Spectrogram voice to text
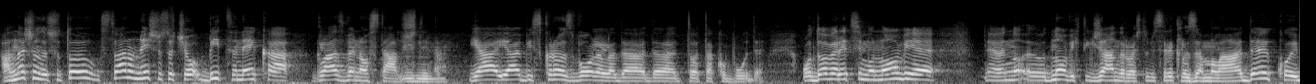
ali znači da su to stvarno nešto što će biti neka glazbena ostavština. Ja, ja bi skroz voljela da, da to tako bude. Od ove recimo novije, no- od novih tih žanrova, što bi se reklo za mlade, koji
